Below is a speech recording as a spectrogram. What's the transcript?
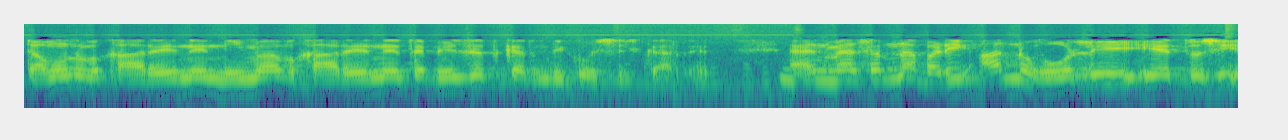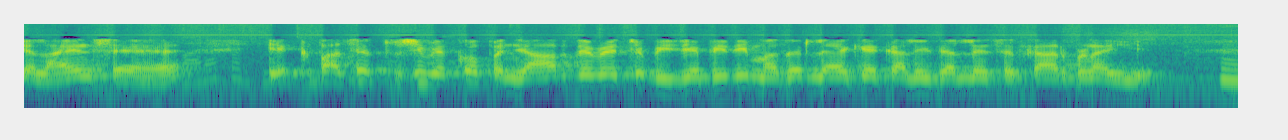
ਡਾਊਨ ਵਿਖਾ ਰਹੇ ਨੇ, ਨੀਵਾ ਵਿਖਾ ਰਹੇ ਨੇ ਤੇ ਬੇਇੱਜ਼ਤ ਕਰਨ ਦੀ ਕੋਸ਼ਿਸ਼ ਕਰ ਰਹੇ ਨੇ। ਐਂਡ ਮੈਂ ਸਮਝਣਾ ਬੜੀ ਅਨਹੋਲੀ ਇਹ ਤੁਸੀਂ ਅਲਾਈਅੰਸ ਹੈ। ਇੱਕ ਪਾਸੇ ਤੁਸੀਂ ਵੇਖੋ ਪੰਜਾਬ ਦੇ ਵਿੱਚ ਬੀਜੇਪੀ ਦੀ ਮਦਦ ਲੈ ਕੇ ਅਕਾਲੀ ਦਲ ਨੇ ਸਰਕਾਰ ਬਣਾਈ ਹੈ।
